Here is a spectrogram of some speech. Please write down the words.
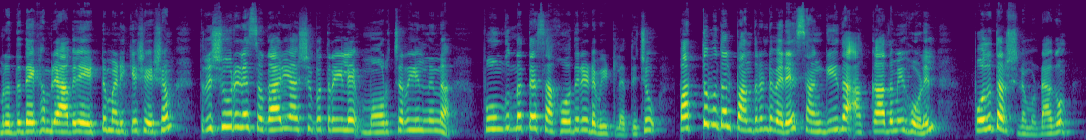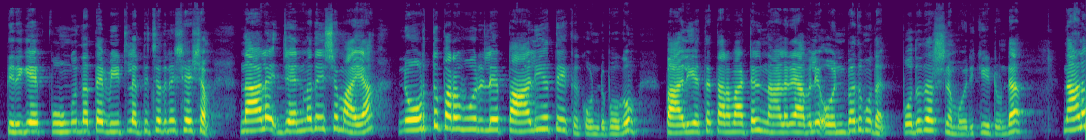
മൃതദേഹം രാവിലെ എട്ട് മണിക്ക് ശേഷം തൃശൂരിലെ സ്വകാര്യ ആശുപത്രിയിലെ മോർച്ചറിയിൽ നിന്ന് പൂങ്കുന്നത്തെ സഹോദരിയുടെ വീട്ടിലെത്തിച്ചു. പത്ത് മുതൽ പന്ത്രണ്ട് വരെ സംഗീത അക്കാദമി ഹാളിൽ പൊതുദർശനമുണ്ടാകും. തിരികെ പൂങ്കുന്നത്തെ വീട്ടിലെത്തിച്ചതിന് ശേഷം നാളെ ജന്മദേശമായ നോർത്ത് പറവൂരിലെ പാലിയത്തേക്ക് കൊണ്ടുപോകും. പാലിയത്തെ തറവാട്ടിൽ നാളെ രാവിലെ ഒൻപത് മുതൽ പൊതുദർശനം ഒരുക്കിയിട്ടുണ്ട്. നാളെ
